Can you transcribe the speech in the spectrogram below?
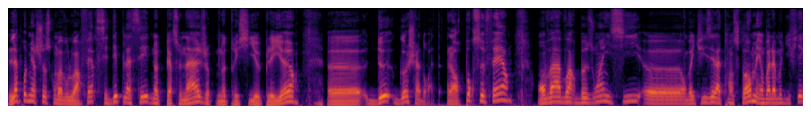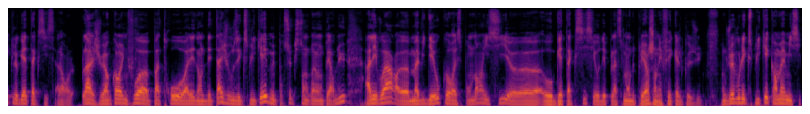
La première chose qu'on va vouloir faire, c'est déplacer notre personnage, notre ici euh, player, euh, de gauche à droite. Alors pour ce faire, on va avoir besoin ici, euh, on va utiliser la transform et on va la modifier avec le get axis. Alors là, je vais encore une fois pas trop aller dans le détail, je vais vous expliquer, mais pour ceux qui sont vraiment perdus, allez voir ma vidéo correspondant ici au get axis et au déplacement de player, j'en ai fait quelques-unes. Donc je vais vous l'expliquer quand même ici.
